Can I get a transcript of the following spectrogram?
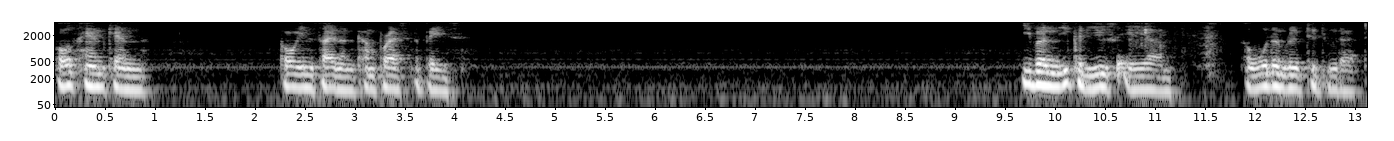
both hand can go inside and compress the base. Even you could use a um, a wooden rib to do that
